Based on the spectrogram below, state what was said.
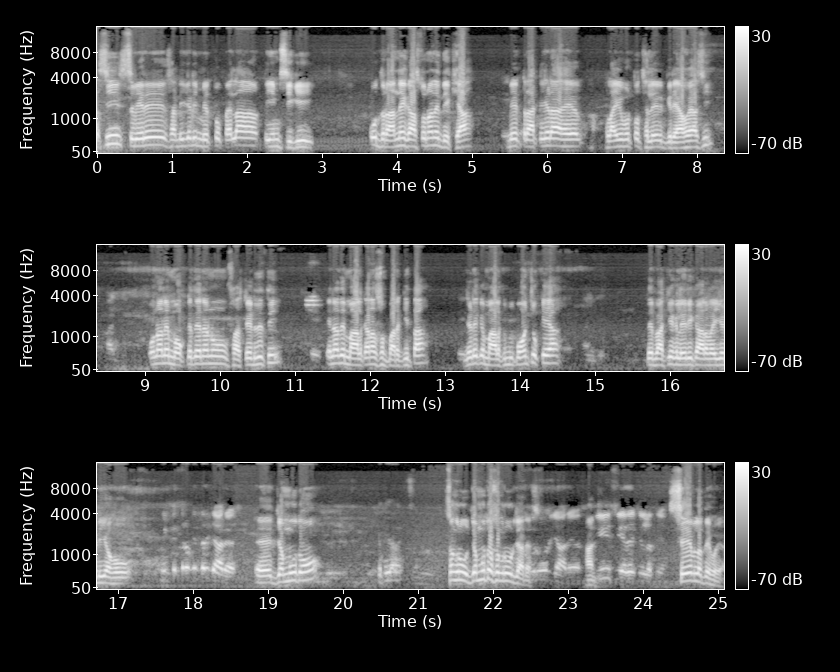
ਅਸੀਂ ਸਵੇਰੇ ਸਾਡੀ ਜਿਹੜੀ ਮੇਰੇ ਤੋਂ ਪਹਿਲਾਂ ਟੀਮ ਸੀਗੀ, ਉਹ ਦੌਰਾਨੇ ਗਸਤ ਉਹਨਾਂ ਨੇ ਦੇਖਿਆ। ਵੀ ਟਰੱਕ ਜਿਹੜਾ ਹੈ ਫਲਾਈਓਵਰ ਤੋਂ ਥੱਲੇ ਗਿਰਿਆ ਹੋਇਆ ਸੀ। ਉਹਨਾਂ ਨੇ ਮੌਕੇ ਤੇ ਇਹਨਾਂ ਨੂੰ ਫਸਟ ਏਡ ਦਿੱਤੀ। ਇਹਨਾਂ ਦੇ ਮਾਲਕਾਂ ਨਾਲ ਸੰਪਰਕ ਕੀਤਾ ਜਿਹੜੇ ਕਿ ਮਾਲਕ ਵੀ ਪਹੁੰਚ ਚੁੱਕੇ ਆ। ਤੇ ਬਾਕੀ ਅਗਲੇਰੀ ਕਾਰਵਾਈ ਜਿਹੜੀ ਆ ਉਹ ਕਿੱਧਰੋਂ ਕਿੱਧਰ ਜਾ ਰਿਹਾ ਸੀ? ਇਹ ਜੰਮੂ ਤੋਂ ਕਿੱਥੇ ਜਾ ਰਿਹਾ? ਸੰਗਰੂਰ ਜੰਮੂ ਤੋਂ ਸੰਗਰੂਰ ਜਾ ਰਿਹਾ ਸੀ। ਜ਼ਰੂਰ ਜਾ ਰਿਹਾ ਸੀ। ਹਾਂਜੀ। ਕੀ ਸੀ ਇਹਦੇ ਚ ਲੱਦਿਆ? ਸੇਬ ਲੱਦੇ ਹੋਇਆ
